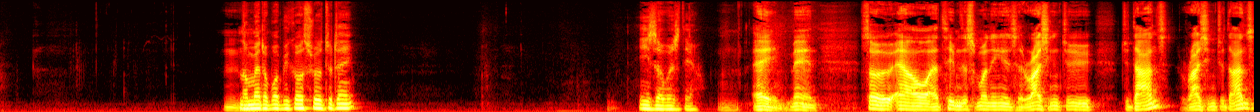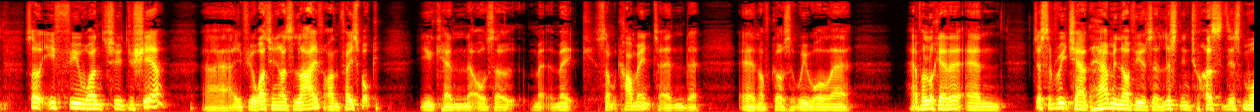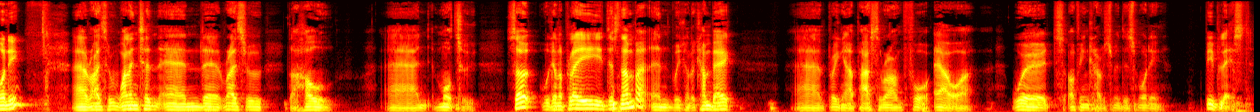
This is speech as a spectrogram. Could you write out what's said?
No matter what we go through today, He's always there. Amen. So our uh, theme this morning is rising to to dance, rising to dance. So if you want to, to share, uh, if you're watching us live on Facebook, you can also ma- make some comment, and uh, and of course we will uh, have a look at it and just to reach out. How many of you are listening to us this morning, uh, right through Wellington and uh, right through the whole and Motu. So we're going to play this number and we're going to come back and bring our pastor on for our words of encouragement this morning. Be blessed.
